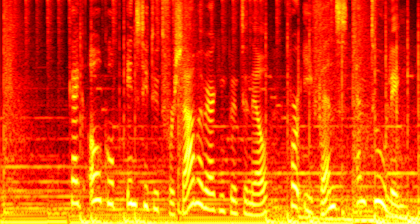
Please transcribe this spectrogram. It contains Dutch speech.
Kijk ook op instituutvoorsamenwerking.nl voor events en tooling.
